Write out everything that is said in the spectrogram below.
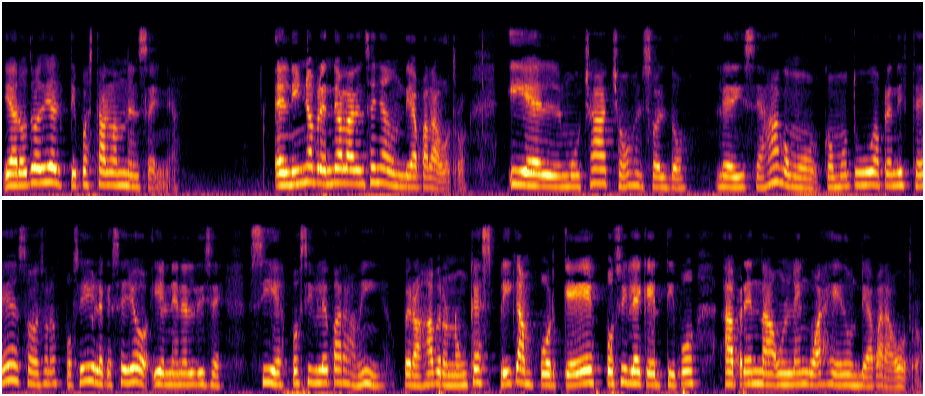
Y al otro día el tipo está hablando en señas. El niño aprendió a hablar en señas de un día para otro. Y el muchacho, el sordo, le dice, ah, ¿cómo, ¿cómo tú aprendiste eso? Eso no es posible, qué sé yo. Y el nene le dice, sí, es posible para mí. Pero ajá, pero nunca explican por qué es posible que el tipo aprenda un lenguaje de un día para otro.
